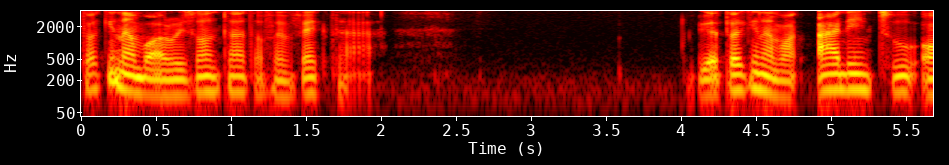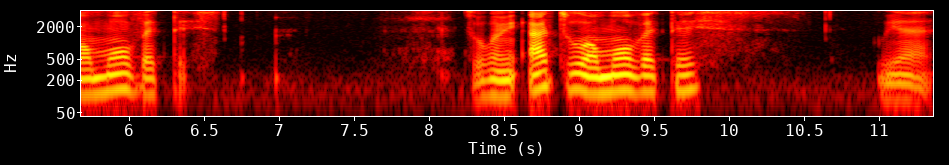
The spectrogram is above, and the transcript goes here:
talking about resultant of a vector we are talking about adding two or more vectors. So when we add two or more vectors we are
